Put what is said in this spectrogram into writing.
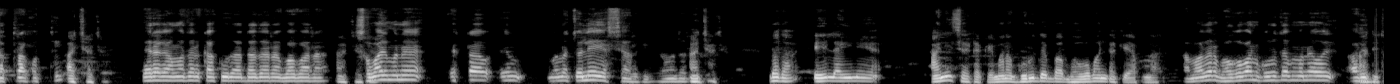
যাত্রা করতি আচ্ছা আচ্ছা। এর আগে আমাদের কাকুরা দাদারা বাবারা আচ্ছা সবাই মানে একটা মানে চলে এসছে আর কি আমাদের। আচ্ছা আচ্ছা। দাদা এই লাইনে আনিছে এটাকে মানে গুরুদেব বা ভগবানটাকে আপনার? আমাদের ভগবান গুরুদেব মানে ওই আদিত্য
